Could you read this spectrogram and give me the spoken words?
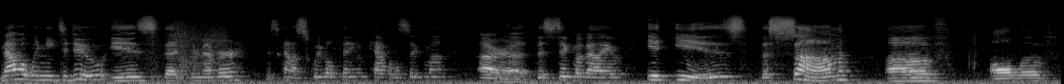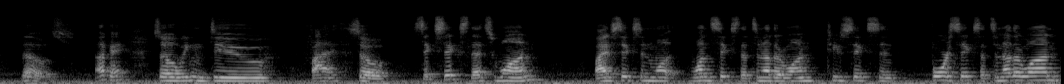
Now what we need to do is that remember this kind of squiggle thing, capital sigma, or uh, the sigma value. It is the sum of all of those. Okay, so we can do five, so six, six, that's one. Five, six, and one, one, six, that's another one. Two, six, and four, six, that's another one.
